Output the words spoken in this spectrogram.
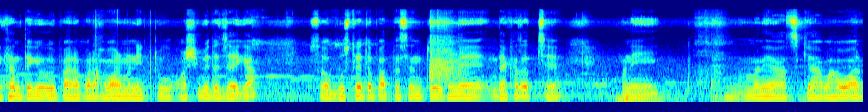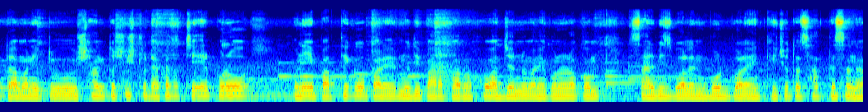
এখান থেকে ওই পারাপার হওয়ার মানে একটু অসুবিধার জায়গা। সো বুঝতে তো পারতেছেন তো এখানে দেখা যাচ্ছে মানে মানে আজকে আবহাওয়াটা মানে একটু শান্তশিষ্ট দেখা যাচ্ছে। এরপরও মানে এপার থেকে ওপারে নদী পারাপার হওয়ার জন্য মানে কোনো রকম সার্ভিস বলেন বোট বলেন, কিছু তো ছাড়তেছে না।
